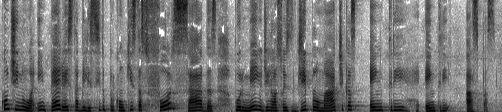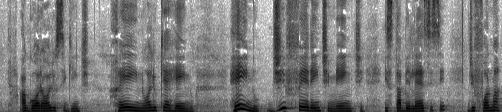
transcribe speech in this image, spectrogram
Continua: império é estabelecido por conquistas forçadas por meio de relações diplomáticas entre, entre aspas. Agora, olha o seguinte: reino, olha o que é reino. Reino, diferentemente, estabelece-se de forma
